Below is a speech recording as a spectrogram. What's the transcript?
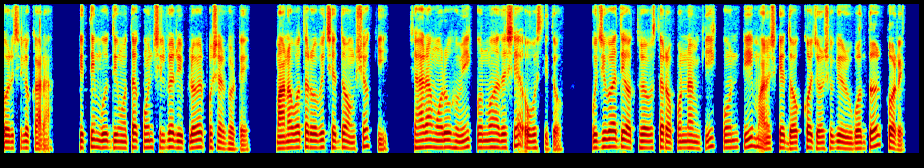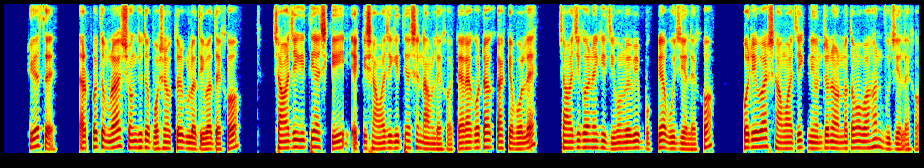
করেছিল কারা? কৃত্রিম বুদ্ধিমত্তা কোন শিল্পের বিপ্লবের প্রসার ঘটে? মানবতার অবিচ্ছেদ্য অংশ কি? সাহারা মরুভূমি কোন মহাদেশে অবস্থিত? পুঁজিবাদী অর্থব্যবস্থার অপর নাম কি? কোনটি মানুষকে দক্ষ জনশক্তি রূপান্তর করে? ঠিক আছে? তারপর তোমরা সংক্ষিপ্ত প্রশ্ন উত্তরগুলো দিবা। দেখো, সামাজিক ইতিহাস কি? একটি সামাজিক ইতিহাসের নাম লেখো। টেরাকোটা কাকে বলে? সামাজিকরণের কি জীবনব্যাপী প্রক্রিয়া বুঝিয়ে লেখো? পরিবার, সামাজিক নিয়ন্ত্রণের অন্যতম বাহন বুঝিয়ে লেখো।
